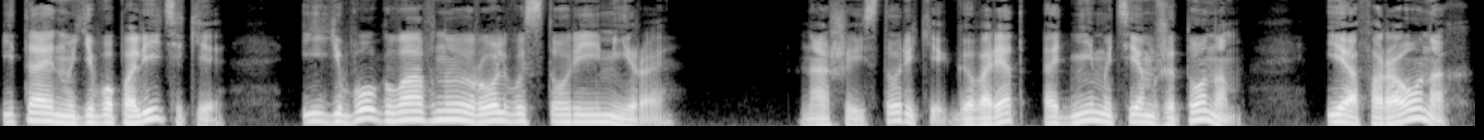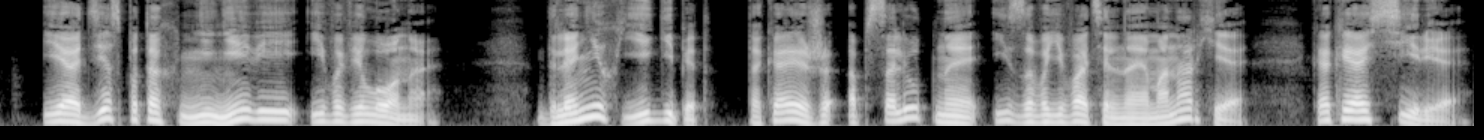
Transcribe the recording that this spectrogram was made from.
и тайну его политики, и его главную роль в истории мира. Наши историки говорят одним и тем же тоном и о фараонах, и о деспотах Ниневии и Вавилона. Для них Египет такая же абсолютная и завоевательная монархия, как и Ассирия,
